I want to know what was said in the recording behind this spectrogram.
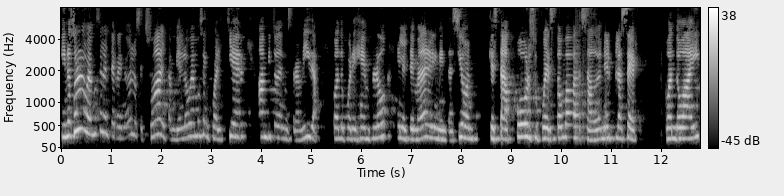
Y no solo lo vemos en el terreno de lo sexual, también lo vemos en cualquier ámbito de nuestra vida. Cuando, por ejemplo, en el tema de la alimentación, que está, por supuesto, basado en el placer, cuando hay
